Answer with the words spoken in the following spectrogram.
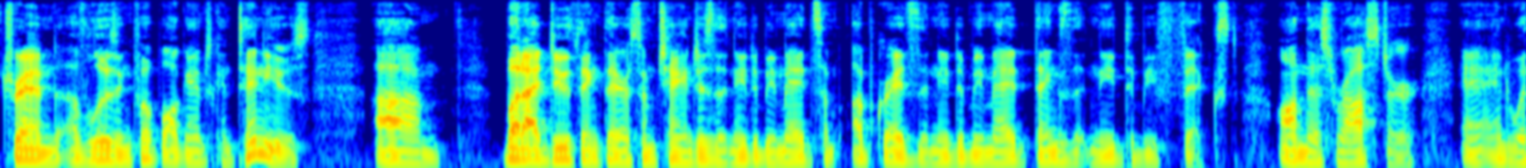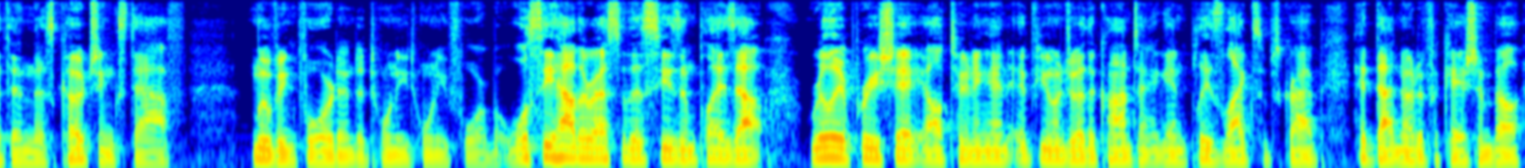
trend of losing football games continues. Um, but I do think there are some changes that need to be made, some upgrades that need to be made, things that need to be fixed on this roster and within this coaching staff moving forward into 2024. But we'll see how the rest of this season plays out. Really appreciate y'all tuning in. If you enjoy the content, again, please like, subscribe, hit that notification bell.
